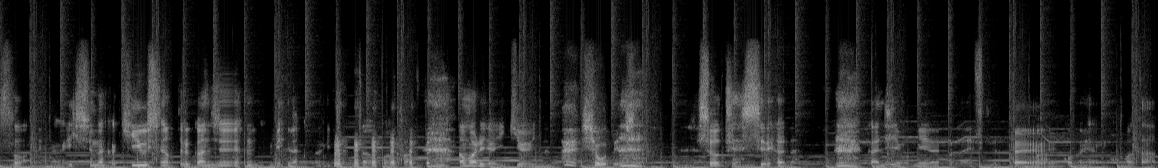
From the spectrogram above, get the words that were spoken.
そうね、なんか一瞬なんか気失ってる感じのように見えなくなりターボアワーあまりの勢いに焦点して。焦点してるような感じにも見えなくはないですけど、えまあこの辺もまた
